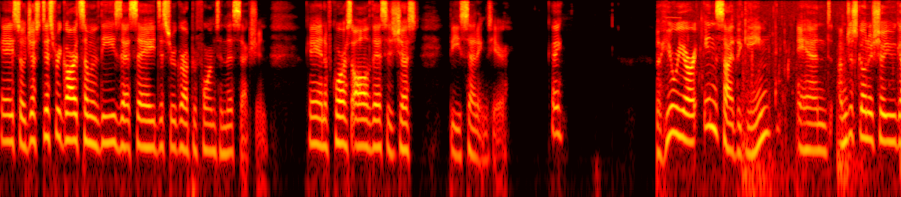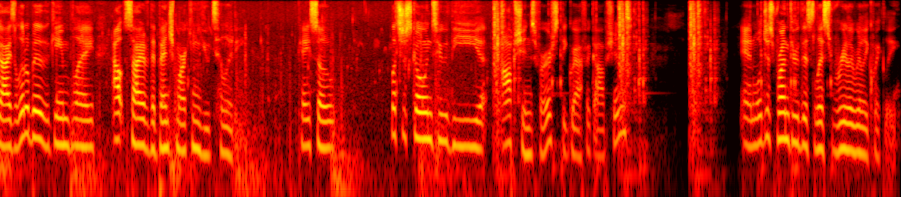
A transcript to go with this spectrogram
Okay, so just disregard some of these that say disregard performs in this section. Okay, and of course all of this is just the settings here. Okay. So here we are inside the game, and I'm just going to show you guys a little bit of the gameplay outside of the benchmarking utility. Okay, so let's just go into the options first, the graphic options. And we'll just run through this list really, really quickly.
